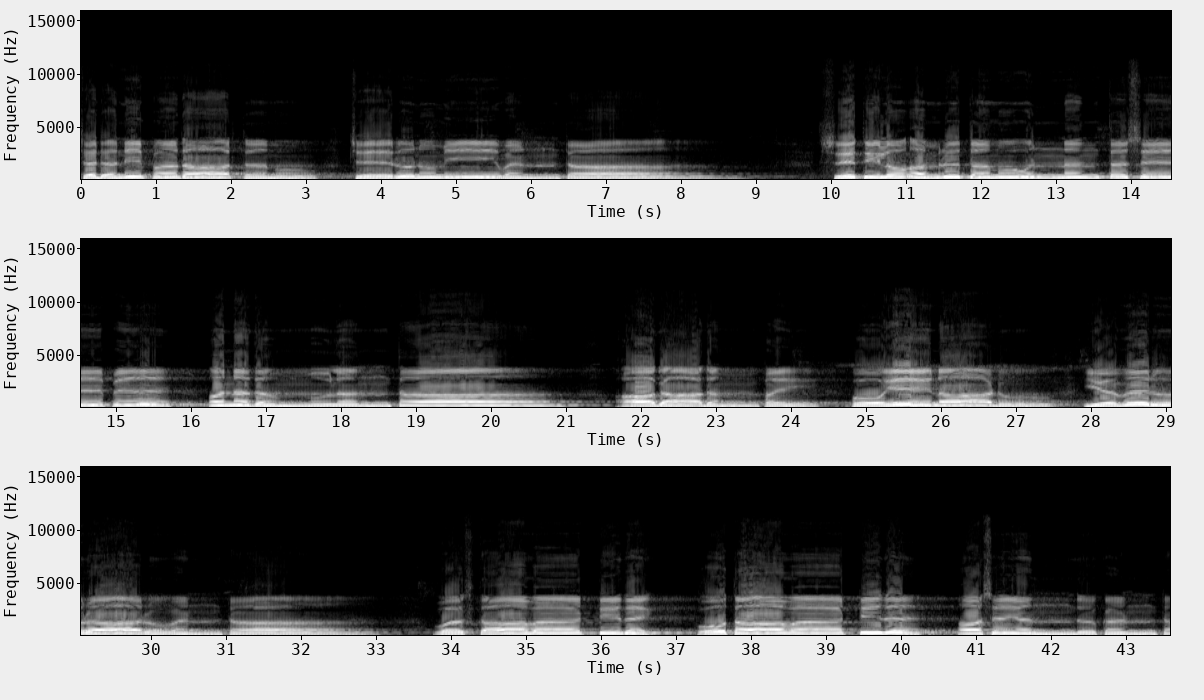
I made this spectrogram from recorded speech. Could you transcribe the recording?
చెడని పదార్థము చేరును మీ వంట शेतिलो అమృతము ఉన్నంతసేపే मुलन्ता ఆగాధంపై పోయేనాడు ఎవరు రారు వెంట వస్తావట్టిదే పోతావట్టిదే ఆశయందు కంట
